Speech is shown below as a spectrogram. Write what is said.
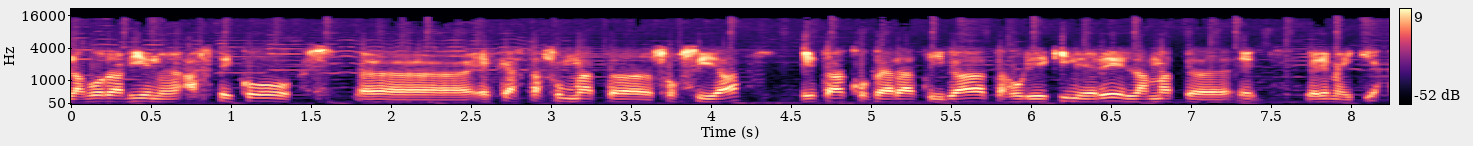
laborarien arteko uh, elkartasun bat uh, eta kooperatiba eta horiekin ere lamat uh, ere maitia.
